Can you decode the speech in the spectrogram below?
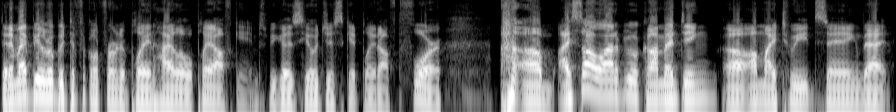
then it might be a little bit difficult for him to play in high level playoff games because he'll just get played off the floor. um, I saw a lot of people commenting uh, on my tweet saying that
